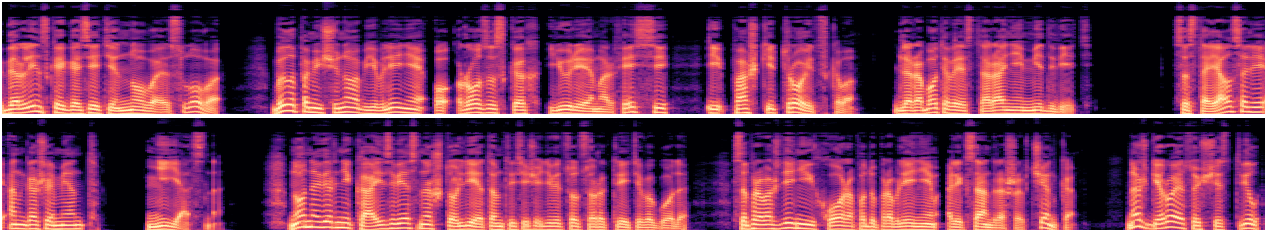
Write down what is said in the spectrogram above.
в берлинской газете «Новое слово» было помещено объявление о розысках Юрия Морфесси и Пашки Троицкого для работы в ресторане «Медведь». Состоялся ли ангажемент, неясно. Но наверняка известно, что летом 1943 года в сопровождении хора под управлением Александра Шевченко наш герой осуществил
